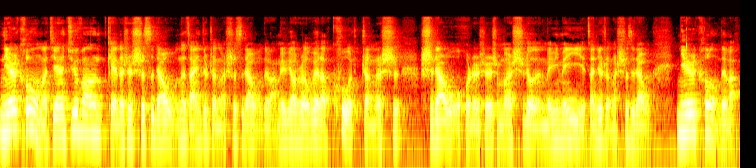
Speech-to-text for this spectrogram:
near clone 嘛，既然军方给的是十四点五，那咱也就整个十四点五对吧？没必要说为了酷整个十。十点五或者是什么十六的没没意义，咱就整个十四点五 near clone 对吧？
